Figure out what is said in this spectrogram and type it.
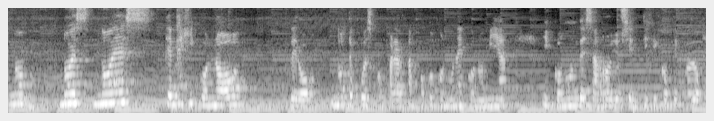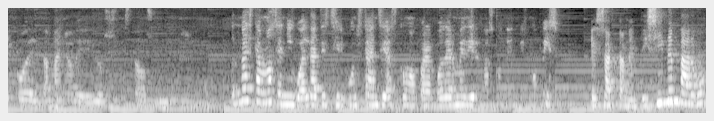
no, no, es, no es que México no, pero no te puedes comparar tampoco con una economía y con un desarrollo científico tecnológico del tamaño de los Estados Unidos. No estamos en igualdad de circunstancias como para poder medirnos con el mismo piso. Exactamente, y sin embargo,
